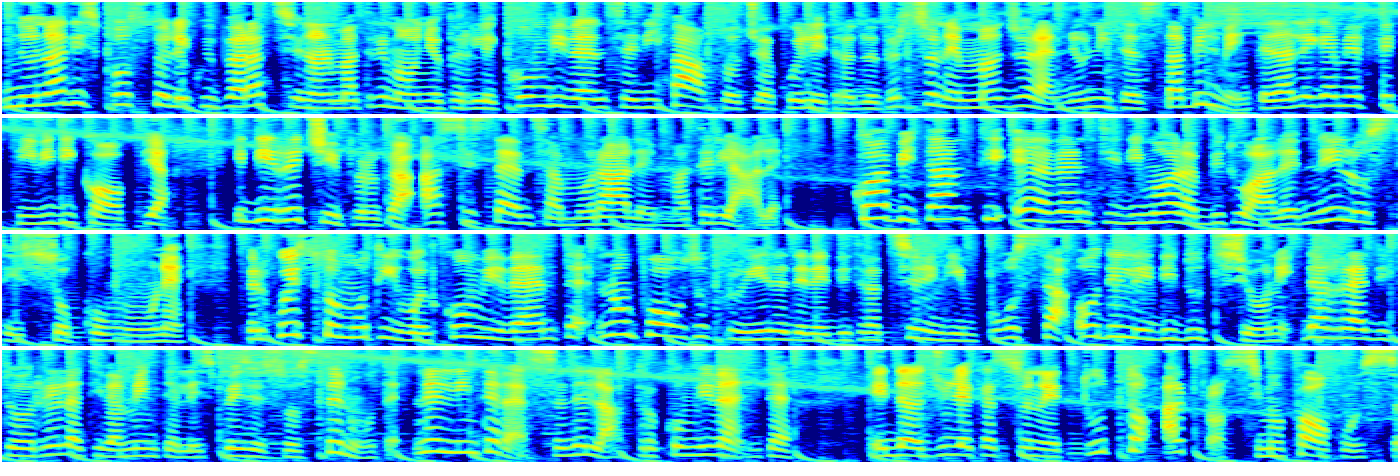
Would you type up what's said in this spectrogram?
non ha disposto l'equiparazione al matrimonio per le convivenze di fatto, cioè quelle tra due persone maggiorenni unite stabilmente da legami affettivi di coppia e di reciproca assistenza morale e materiale coabitanti e aventi dimora abituale nello stesso comune. Per questo motivo il convivente non può usufruire delle detrazioni di imposta o delle deduzioni dal reddito relativamente alle spese sostenute nell'interesse dell'altro convivente. E da Giulia Cassone è tutto, al prossimo Focus.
